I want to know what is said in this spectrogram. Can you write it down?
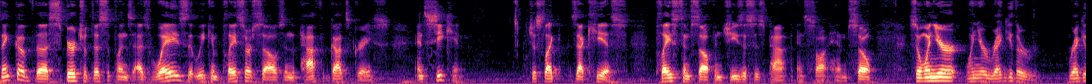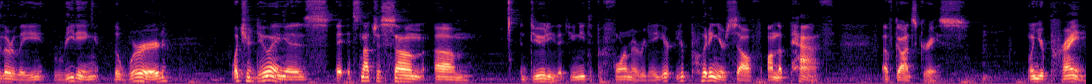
Think of the spiritual disciplines as ways that we can place ourselves in the path of God's grace and seek Him, just like Zacchaeus placed himself in Jesus' path and sought Him. So, so when you're when you're regular regularly reading the Word, what you're doing is it's not just some um, duty that you need to perform every day. You're, you're putting yourself on the path of God's grace. When you're praying,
